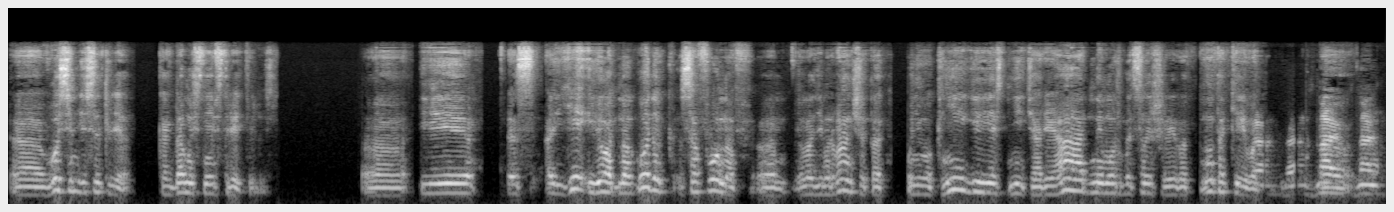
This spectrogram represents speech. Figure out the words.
80 э, лет, когда мы с ней встретились. Э, и ее одногодок Сафонов Владимир Иванович, это у него книги есть, нить Ариадны, может быть, слышали, вот, ну такие вот. Да, да, знаю, знаю.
